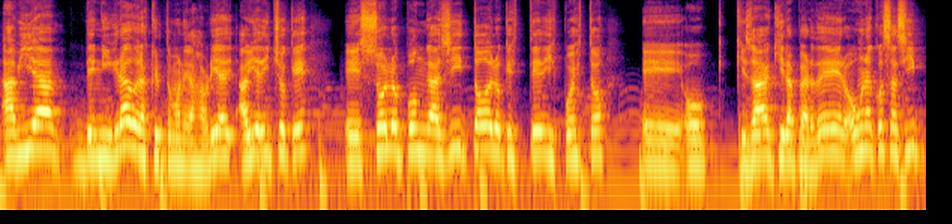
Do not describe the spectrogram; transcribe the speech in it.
había denigrado las criptomonedas. Habría, había dicho que eh, solo ponga allí todo lo que esté dispuesto o que ya quiera perder o una cosa así,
